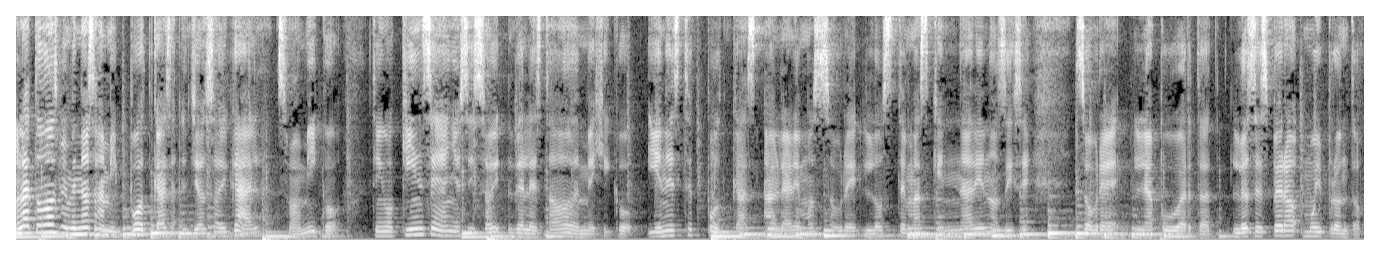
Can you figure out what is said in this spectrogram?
Hola a todos, bienvenidos a mi podcast. Yo soy Gal, su amigo. Tengo 15 años y soy del Estado de México. Y en este podcast hablaremos sobre los temas que nadie nos dice sobre la pubertad. Los espero muy pronto.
